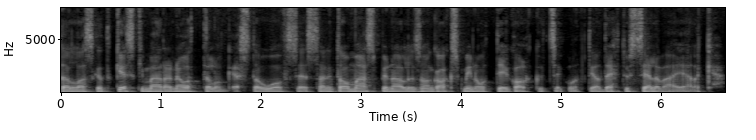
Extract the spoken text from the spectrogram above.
lasket keskimääräinen ottelun kesto UFCssä, niin Tom Aspinall se on 2 minuuttia 30 sekuntia, on tehty selvää jälkeä.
